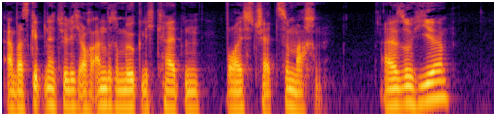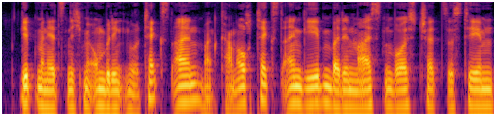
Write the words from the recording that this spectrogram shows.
Aber es gibt natürlich auch andere Möglichkeiten, Voice Chat zu machen. Also hier gibt man jetzt nicht mehr unbedingt nur Text ein, man kann auch Text eingeben bei den meisten Voice Chat Systemen.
